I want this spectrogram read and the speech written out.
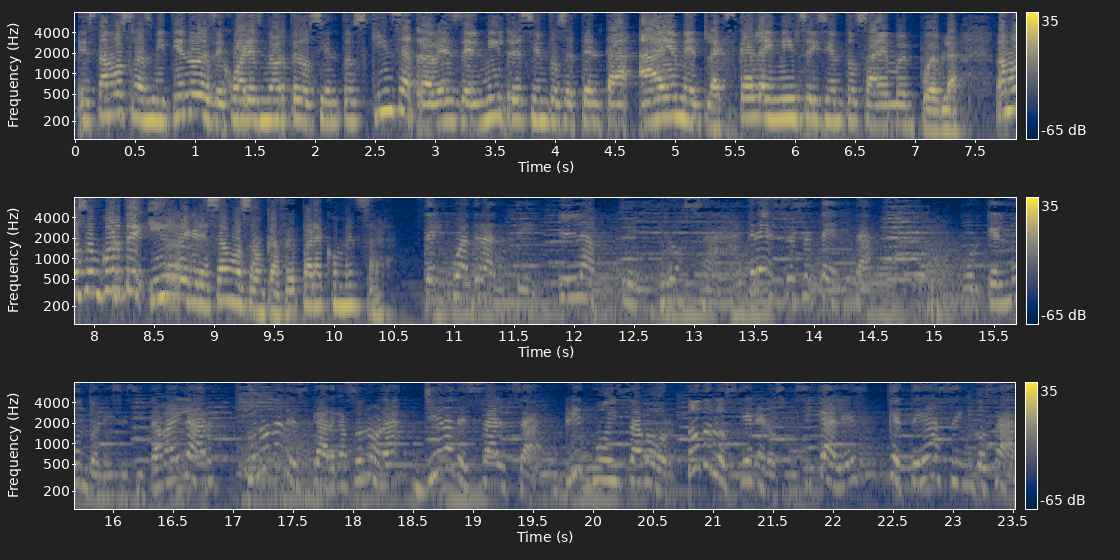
estamos transmitiendo desde Juárez Norte 215 a través del 1370 AM en Tlaxcala y 1600 AM en Puebla. Vamos a un corte y regresamos a un café para comenzar. del cuadrante, la peligrosa 1370. Porque el mundo necesita bailar con una descarga sonora llena de salsa, ritmo y sabor, todos los géneros musicales que te hacen gozar.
